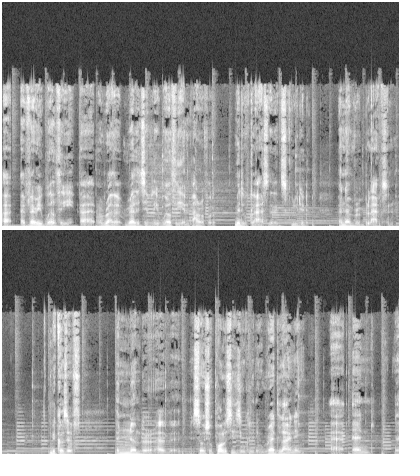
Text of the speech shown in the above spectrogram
uh, a very wealthy, uh, rather relatively wealthy and powerful middle class that excluded a number of blacks and because of a number of uh, social policies, including redlining uh, and uh,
